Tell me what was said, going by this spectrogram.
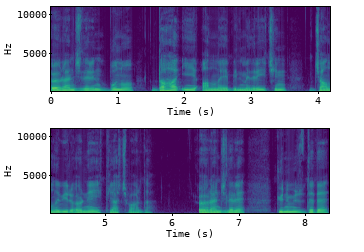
öğrencilerin bunu daha iyi anlayabilmeleri için canlı bir örneğe ihtiyaç vardı. Öğrencilere günümüzde de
